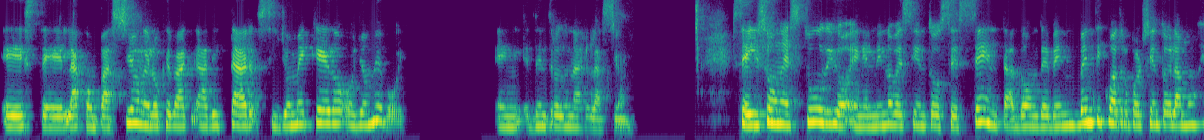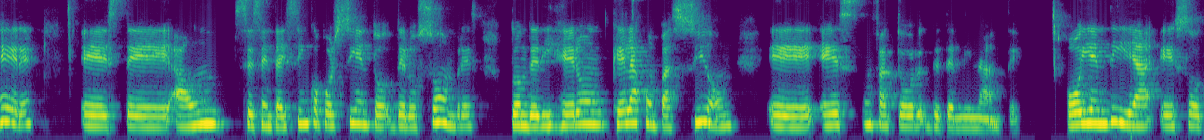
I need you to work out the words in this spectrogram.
este, la compasión es lo que va a dictar si yo me quedo o yo me voy en, dentro de una relación. Se hizo un estudio en el 1960 donde 24% de las mujeres este, a un 65% de los hombres, donde dijeron que la compasión eh, es un factor determinante. Hoy en día eso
